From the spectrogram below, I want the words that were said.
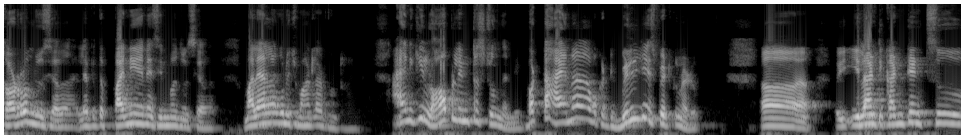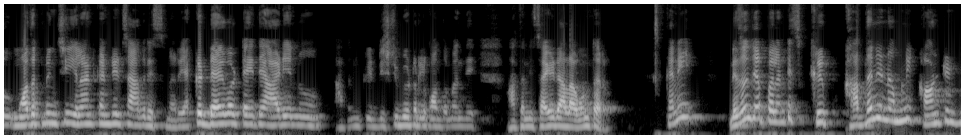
తొడరం చూసావా? లేకపోతే పని అనే సినిమా చూసావా? మలయాళం గురించి మాట్లాడుతుంటారు. ఆయనకి లోపల ఇంట్రెస్ట్ ఉందండి. బట్ ఆయన ఒకటి బిల్డ్ చేసి పెట్టుకున్నాడు. ఆ, ఇలాంటి కంటెంట్స్ మొదటి నుంచి ఇలాంటి కంటెంట్స్ ఆదరిస్తున్నారు. ఎక్కడ డైవర్ట్ అయితే ఆడియన్ అతనికి డిస్ట్రిబ్యూటర్లు కొంతమంది అతని సైడ్ అలా ఉంటారు. కానీ నిజం చెప్పాలంటే స్క్రిప్ట్ కథని నమ్మి కాంటెంట్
